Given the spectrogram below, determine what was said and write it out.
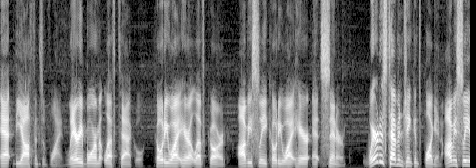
at the offensive line. Larry Borom at left tackle, Cody Whitehair at left guard, obviously Cody Whitehair at center. Where does Teven Jenkins plug in? Obviously,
